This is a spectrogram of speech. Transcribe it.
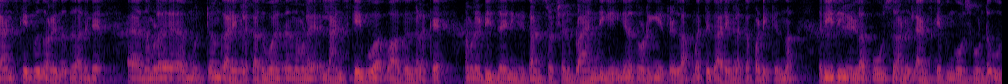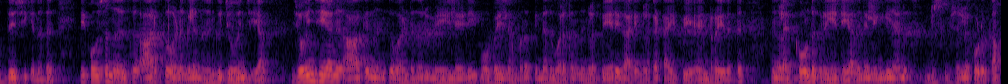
ലാൻഡ്സ്കേപ്പ് എന്ന് പറയുന്നത് അതിന്റെ നമ്മളെ മുറ്റവും കാര്യങ്ങളൊക്കെ അതുപോലെ തന്നെ നമ്മളെ ലാൻഡ്സ്കേപ്പ് ഭാഗങ്ങളൊക്കെ നമ്മൾ ഡിസൈനിങ് കൺസ്ട്രക്ഷൻ പ്ലാന്റിങ് ഇങ്ങനെ തുടങ്ങിയിട്ടുള്ള മറ്റ് കാര്യങ്ങളൊക്കെ പഠിക്കുന്ന രീതിയിലുള്ള കോഴ്സാണ് ലാൻഡ്സ്കേപ്പിംഗ് കോഴ്സ് കൊണ്ട് ഉദ്ദേശിക്കുന്നത്. ഈ കോഴ്സ് നിങ്ങൾക്ക് ആർക്ക് വേണമെങ്കിലും നിങ്ങൾക്ക് ജോയിൻ ചെയ്യാം. ജോയിൻ ചെയ്യാൻ ആകെ നിങ്ങൾക്ക് വേണ്ടത് ഒരു മെയിൽ ഐ ഡി മൊബൈൽ നമ്പർ പിന്നെ അതുപോലെ തന്നെ നിങ്ങളുടെ പേര് കാര്യങ്ങളൊക്കെ ടൈപ്പ് എന്റർ ചെയ്തിട്ട് നിങ്ങൾ അക്കൗണ്ട് ക്രിയേറ്റ് ചെയ്യുക. അതിന്റെ ലിങ്ക് ഞാൻ ഡിസ്ക്രിപ്ഷനിൽ കൊടുക്കാം.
